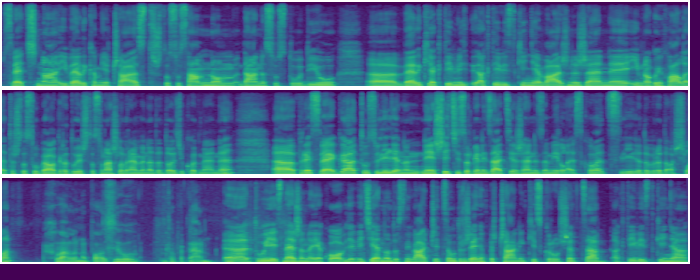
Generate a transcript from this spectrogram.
srećna i velika mi je čast što su sa mnom danas u studiju velike aktivni, aktivistkinje, važne žene i mnogo im hvala eto što su u Beogradu i što su našle vremena da dođu kod mene. Pre svega tu su Ljiljana Nešić iz organizacije Žene za mir Leskovac. Ljilja, dobrodošla. Hvala na pozivu. Dobar dan. E, tu je i Snežana Jakovljević, jedna od osnivačica Udruženja Peščanik iz Kruševca, aktivistkinja.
